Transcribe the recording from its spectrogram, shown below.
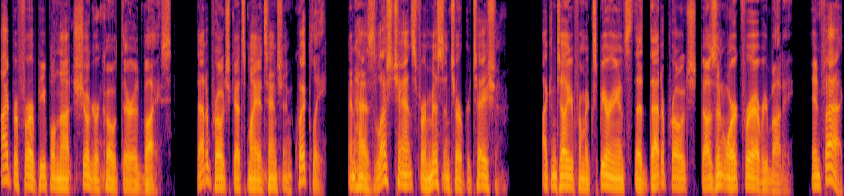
I prefer people not sugarcoat their advice. That approach gets my attention quickly and has less chance for misinterpretation. I can tell you from experience that that approach doesn't work for everybody. In fact,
